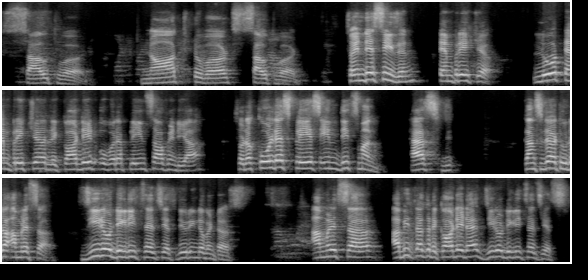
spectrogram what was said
Southward. North towards southward. So in this season, temperature, low temperature recorded over the plains of India. So the coldest place in this month has considered to the Amritsar, zero degrees Celsius during the winters. Amritsar अभी तक recorded as zero degrees Celsius.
